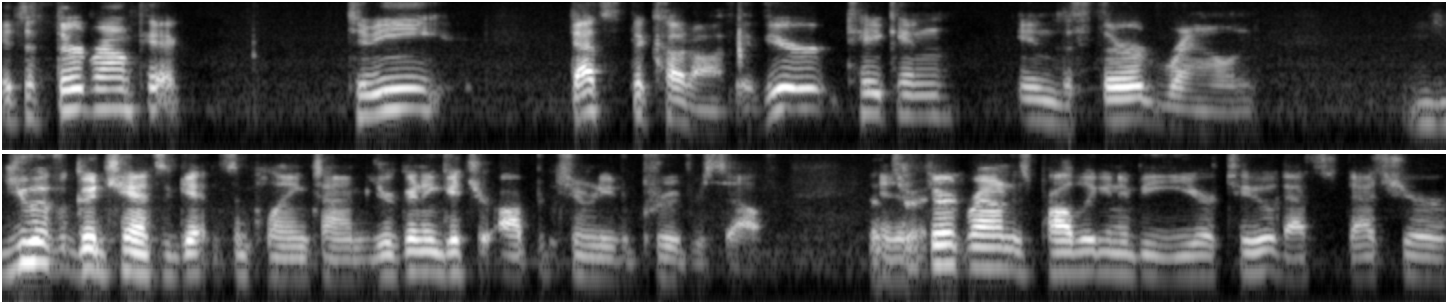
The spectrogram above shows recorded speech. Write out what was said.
it's a third round pick. To me, that's the cutoff. If you're taken in the third round, you have a good chance of getting some playing time. You're going to get your opportunity to prove yourself. That's and the right. third round is probably going to be year two. That's that's your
